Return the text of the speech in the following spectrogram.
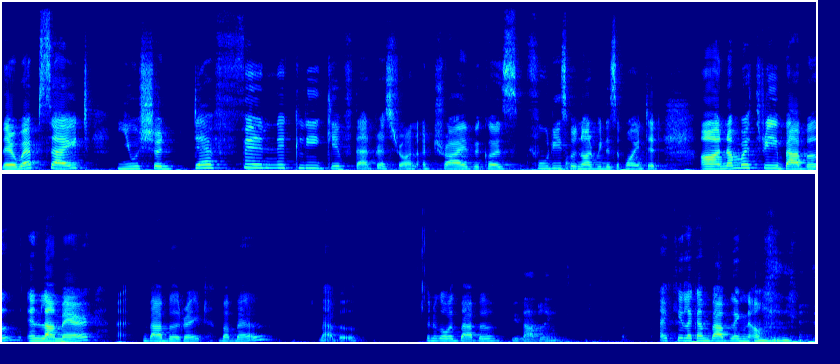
their website. You should definitely give that restaurant a try because foodies will not be disappointed. Uh, number three, Babel in La Mer. Babel, right? Babel? Babel. Gonna go with Babel. you babbling? I feel like I'm babbling now.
